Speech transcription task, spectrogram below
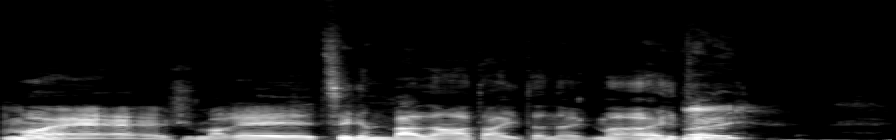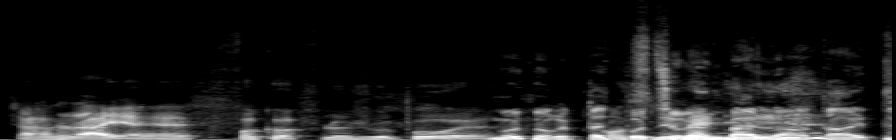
Moi, je m'aurais tiré une balle dans la tête, honnêtement. Ouais. Hey, euh, fuck off, là, je veux pas. euh, Moi, je m'aurais peut-être pas Continuer tiré une balle m'aligner. dans la tête.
